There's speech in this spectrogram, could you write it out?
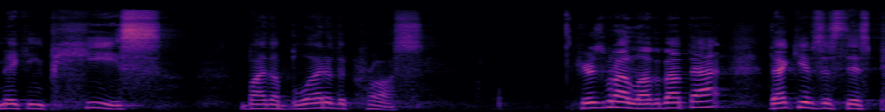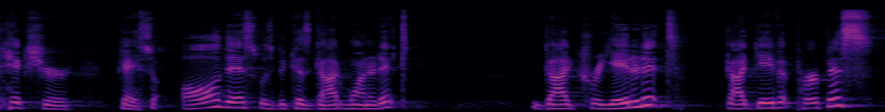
making peace by the blood of the cross. Here's what I love about that that gives us this picture Okay, so all this was because God wanted it. God created it. God gave it purpose.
